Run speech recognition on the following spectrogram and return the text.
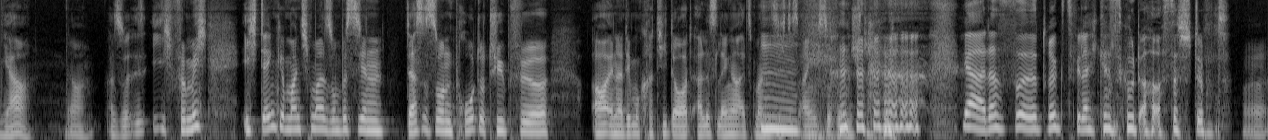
ja, ja, also ich für mich, ich denke manchmal so ein bisschen, das ist so ein Prototyp für, oh, in der Demokratie dauert alles länger, als man mm. sich das eigentlich so wünscht. ja, das äh, drückt es vielleicht ganz gut aus, das stimmt. Ja.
